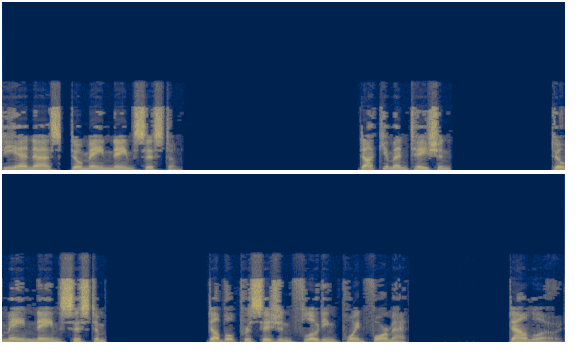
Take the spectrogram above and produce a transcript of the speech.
DNS – Domain Name System. Documentation Domain Name System. Double Precision Floating Point Format Download.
